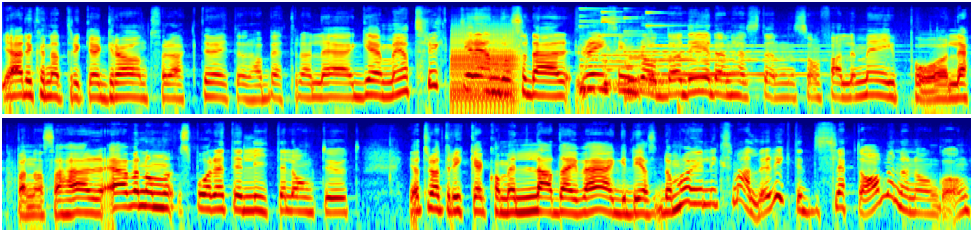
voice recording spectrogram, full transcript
Jag hade kunnat trycka grönt för Activator ha bättre läge, men jag trycker ändå sådär. Racing Brodda, det är den hästen som faller mig på läpparna så här. Även om spåret är lite långt ut. Jag tror att Rickard kommer ladda iväg det. De har ju liksom aldrig riktigt släppt av henne någon gång.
